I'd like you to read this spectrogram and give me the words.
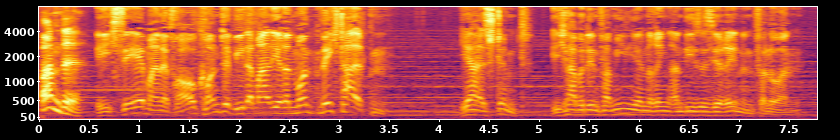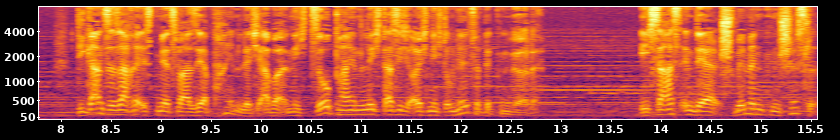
Bande. Ich sehe, meine Frau konnte wieder mal ihren Mund nicht halten. Ja, es stimmt. Ich habe den Familienring an diese Sirenen verloren. Die ganze Sache ist mir zwar sehr peinlich, aber nicht so peinlich, dass ich euch nicht um Hilfe bitten würde. Ich saß in der schwimmenden Schüssel,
